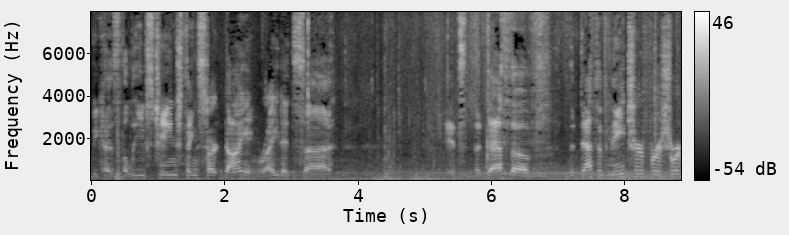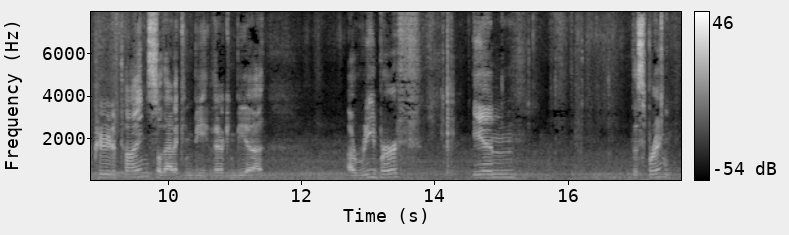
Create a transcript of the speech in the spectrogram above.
because the leaves change, things start dying, right? It's, uh, it's the death of, the death of nature for a short period of time so that it can be, there can be a, a rebirth in the spring.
